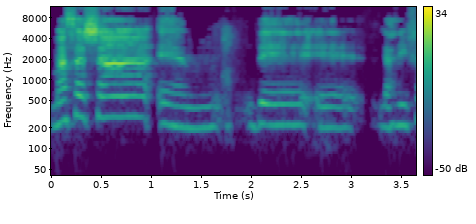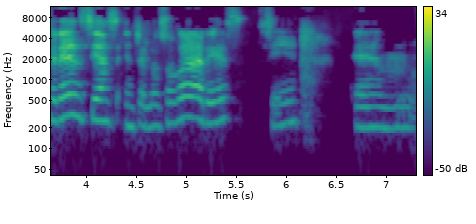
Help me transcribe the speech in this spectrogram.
más allá em, de eh, las diferencias entre los hogares, ¿sí? Em,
